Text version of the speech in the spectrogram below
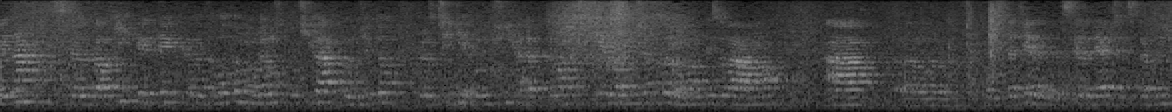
Jedna z velkých kritik tohoto modelu spočívá v tom, že to prostředí evoluční adaptovanosti je velmi často romantizováno a v podstatě si lidé představují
